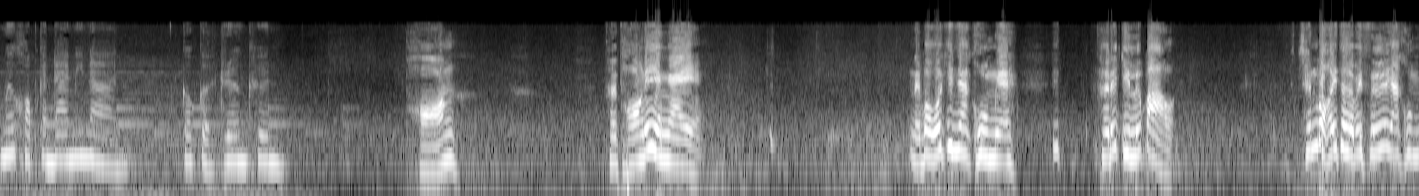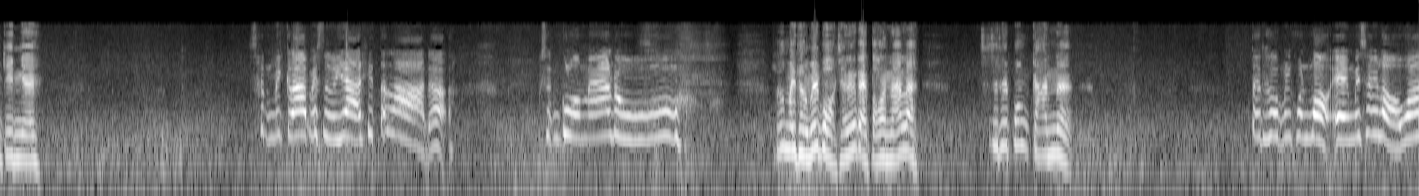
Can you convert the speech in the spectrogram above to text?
เมื่อคบกันได้ไม่นาน ก็เกิดเรื่องขึ้น ท้อง เธอท้องได้ยังไงอะไหนบอกว่ากินยาคุมไงนี่เธอได้กินหรือเปล่า ฉันบอกให้เธอไปซื้อยาคุมกินไง ฉันไม่กล้าไปซื้อยาที่ตลาดอะ ฉันกลัวแม่รู้ แล้วทำไมเธอไม่บอกฉันตั้งแต่ตอนนั้นล่ะ ฉันจะได้ป้องกันน่ะ แต่เธอเป็นคนบอกเองไม่ใช่เหรอว่า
